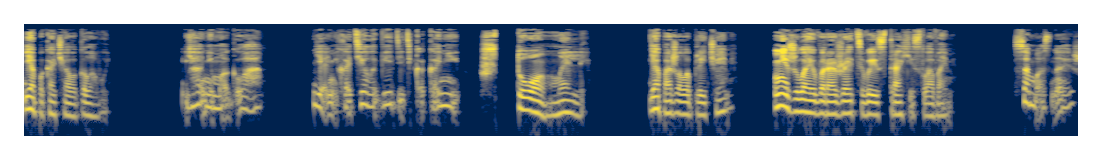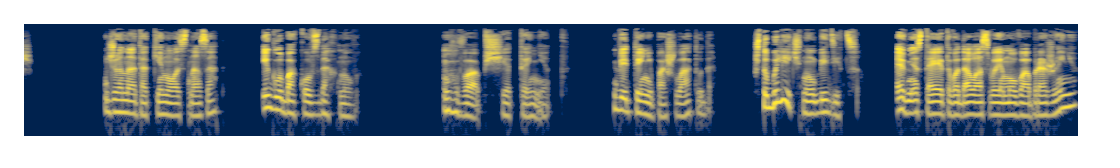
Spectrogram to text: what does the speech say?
Я покачала головой. Я не могла. Я не хотела видеть, как они... Что, Мелли? Я пожала плечами, не желая выражать свои страхи словами. Сама знаешь. Джанет откинулась назад и глубоко вздохнула. «Вообще-то нет. Ведь ты не пошла туда, чтобы лично убедиться. А вместо этого дала своему воображению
